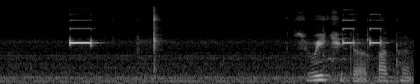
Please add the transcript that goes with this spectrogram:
Uh, switch the button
